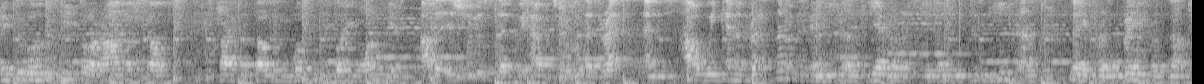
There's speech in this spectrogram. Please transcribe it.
We need to go to people around ourselves to try to tell them what is going on here. other issues that we have to address and how we can address them. You can meet as DiEMers, you don't need to meet as labor and brain, for example.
